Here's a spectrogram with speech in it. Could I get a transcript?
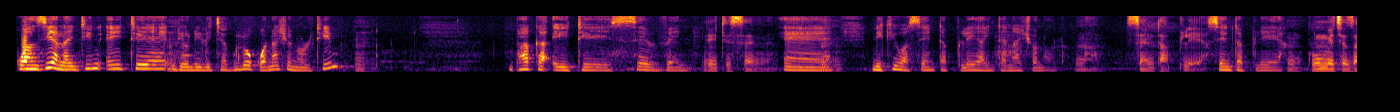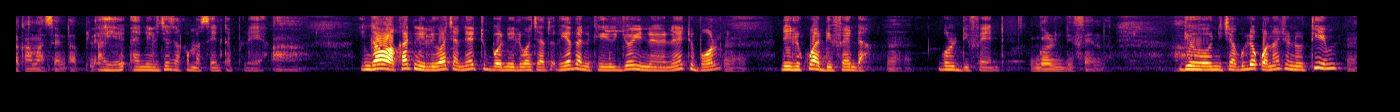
Kuanzia 1980 ndio nilichaguliwa kwa national team mpaka 87 87. eh, mm. nikiwa center player international Naam. Center player. center player. Mm, Kwa umecheza kama center player. Ay, nilicheza kama center player. Ah, ingawa wakati niliwacha netball niliwacha riadha nikijoin eh, netball nilikuwa defender. Mm -hmm. goal defender. goal defender. ndio nichaguliwa kwa national team mm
